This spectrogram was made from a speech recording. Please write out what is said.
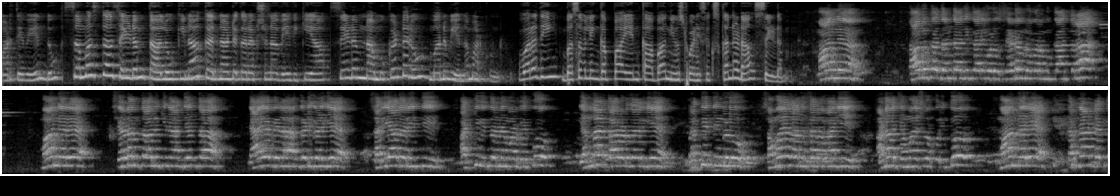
ಮಾಡ್ತೇವೆ ಎಂದು ಸಮಸ್ತ ಸೇಡಂ ತಾಲೂಕಿನ ಕರ್ನಾಟಕ ರಕ್ಷಣಾ ವೇದಿಕೆಯ ಸೇಡಂನ ಮುಖಂಡರು ಮನವಿಯನ್ನ ಮಾಡಿಕೊಂಡರು. ವರದಿ, ಬಸವಲಿಂಗಪ್ಪ, ಎನ್. ಕಾಬಾ news twenty six Kannada Sedam ಮಾನ್ಯ ತಾಲೂಕಾ ದಂಡಾಧಿಕಾರಿಗಳು ಸೇಡಂ ರವರ ಮುಖಾಂತರ ಮಾನ್ಯರೇ ಸೇಡಂ ತಾಲೂಕಿನಾದ್ಯಂತ ನ್ಯಾಯಬೆಲೆ ಅಂಗಡಿಗಳಿಗೆ ಸರಿಯಾದ ರೀತಿ ಅಕ್ಕಿ ವಿತರಣೆ ಮಾಡಬೇಕು. ಎಲ್ಲ ಕಾರಣದವರಿಗೆ ಪ್ರತಿ ತಿಂಗಳು ಸಮಯದ ಅನುಸಾರವಾಗಿ ಹಣ ಜಮಾಯಿಸುವ ಕುರಿತು ಮಾನ್ಯರೇ, ಕರ್ನಾಟಕ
